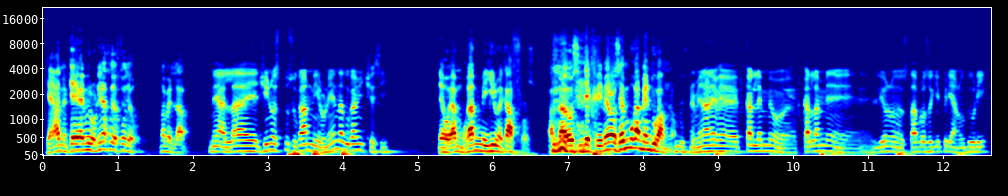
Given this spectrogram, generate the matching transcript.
Για να με κάνει ηρωνία θα δεχτώ εγώ. Να πελάνω. Ναι, αλλά εκείνος που σου κάνει ηρωνία να του κάνεις και εσύ. Ναι, εγώ, αν μου κάνει με γίνομαι κάφρος. Αλλά ο συγκεκριμένος δεν μου κάνει, δεν του κάνω. Εμένα ε, ευκάλεμε ο- ευκάλαμε λίγο ο Σταύρος ο Κυπριανού του Ρικ.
